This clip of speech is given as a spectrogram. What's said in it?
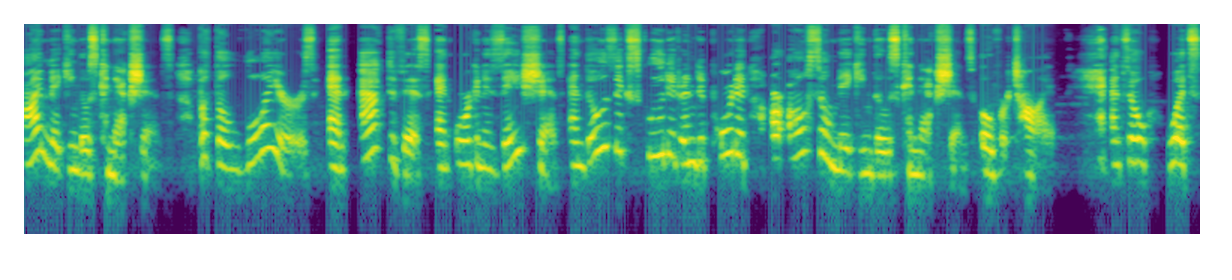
I'm making those connections. But the lawyers and activists and organizations and those excluded and deported are also making those connections over time. And so, what's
